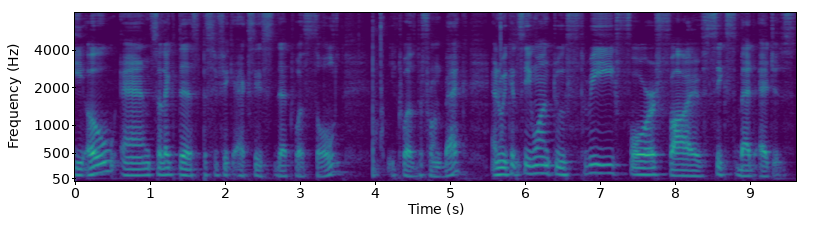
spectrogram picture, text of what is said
EO and select the specific axis that was solved. It was the front back. And we can see one, two, three, four, five, six bad edges.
